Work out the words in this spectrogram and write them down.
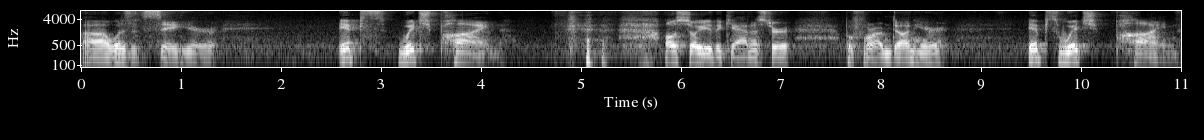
Uh, what does it say here? Ipswich Pine. I'll show you the canister before I'm done here. Ipswich Pine.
